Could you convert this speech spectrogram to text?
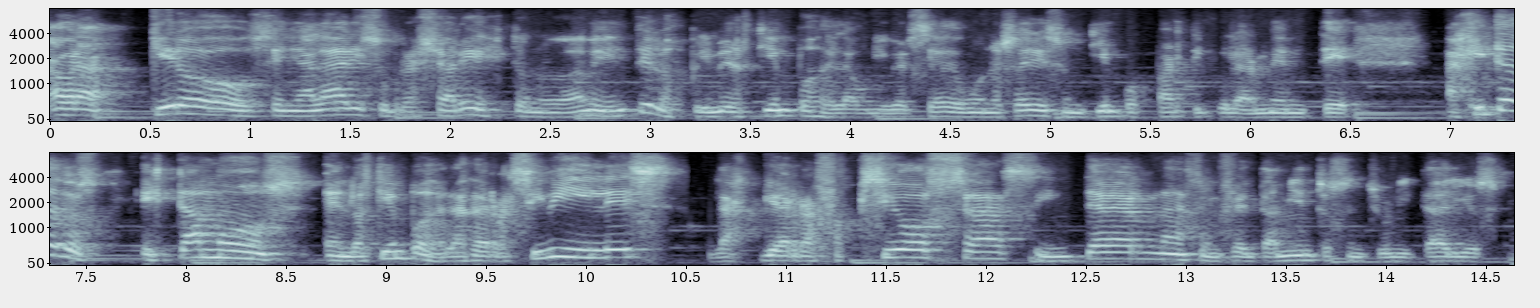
Ahora, quiero señalar y subrayar esto nuevamente, los primeros tiempos de la Universidad de Buenos Aires son tiempos particularmente agitados. Estamos en los tiempos de las guerras civiles, las guerras facciosas, internas, enfrentamientos entre unitarios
